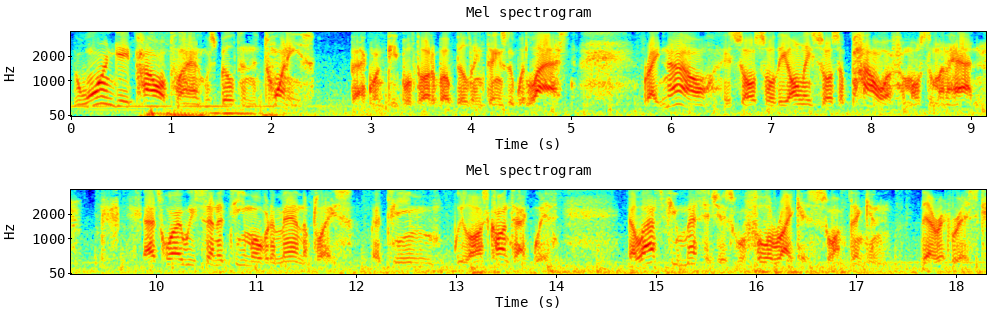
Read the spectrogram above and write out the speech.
The Warren Gate power plant was built in the 20s, back when people thought about building things that would last. Right now, it's also the only source of power for most of Manhattan. That's why we sent a team over to man the place. A team we lost contact with. The last few messages were full of Rikers, so I'm thinking they're at risk.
